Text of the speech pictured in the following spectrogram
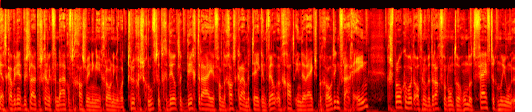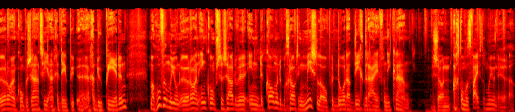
Ja, het kabinet besluit waarschijnlijk vandaag of de gaswinning in Groningen wordt teruggeschroefd. Het gedeeltelijk dichtdraaien van de gaskraan betekent wel een gat in de rijksbegroting. Vraag 1. Gesproken wordt over een bedrag van rond de 150 miljoen euro aan compensatie aan eh, gedupeerden. Maar hoeveel miljoen euro aan inkomsten zouden we in de komende begroting mislopen door dat dichtdraaien van die kraan? Zo'n 850 miljoen euro.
